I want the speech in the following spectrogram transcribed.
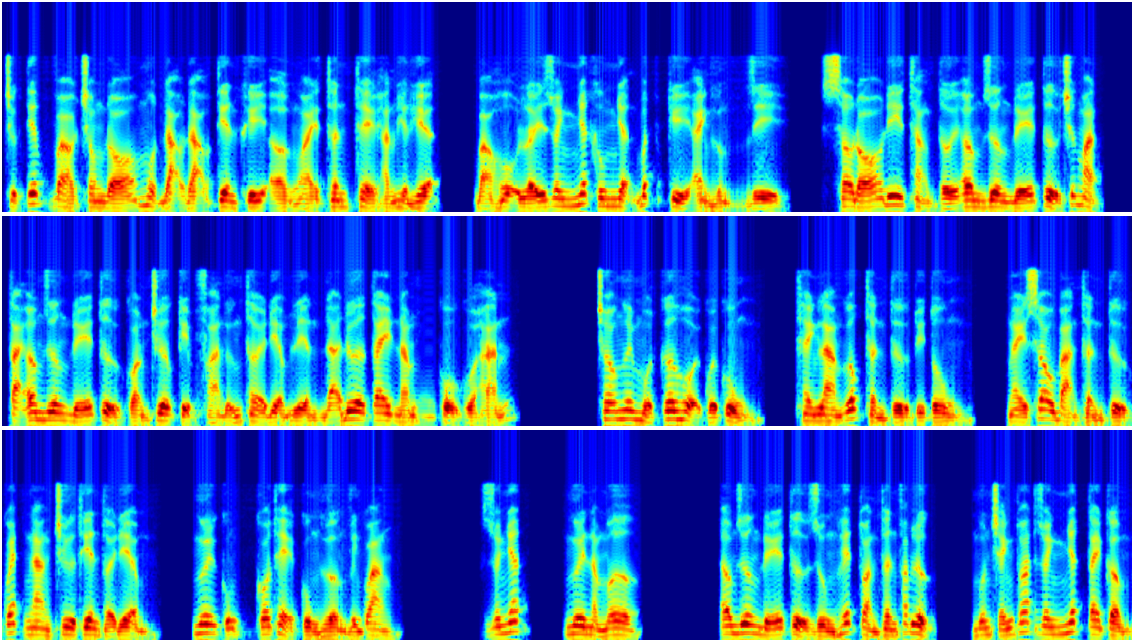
trực tiếp vào trong đó một đạo đạo tiên khí ở ngoài thân thể hắn hiện hiện, bảo hộ lấy doanh nhất không nhận bất kỳ ảnh hưởng gì, sau đó đi thẳng tới âm dương đế tử trước mặt, tại âm dương đế tử còn chưa kịp phản ứng thời điểm liền đã đưa tay nắm cổ của hắn cho ngươi một cơ hội cuối cùng, thành làm gốc thần tử tùy tùng, ngày sau bản thần tử quét ngang chư thiên thời điểm, ngươi cũng có thể cùng hưởng vinh quang. Doanh nhất, ngươi nằm mơ. Âm dương đế tử dùng hết toàn thân pháp lực, muốn tránh thoát doanh nhất tay cầm,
